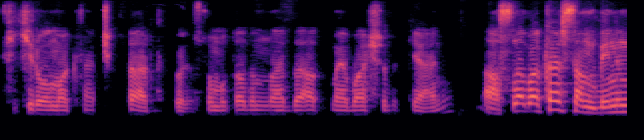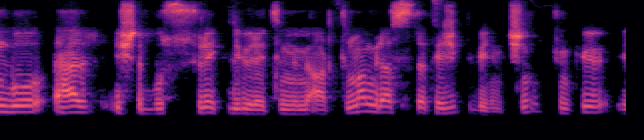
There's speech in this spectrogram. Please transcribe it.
fikir olmaktan çıktı artık böyle somut adımlar da atmaya başladık yani. Aslına bakarsam benim bu her işte bu sürekli üretimimi arttırmam biraz stratejikti benim için. Çünkü e,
